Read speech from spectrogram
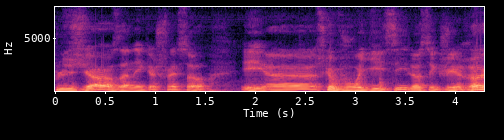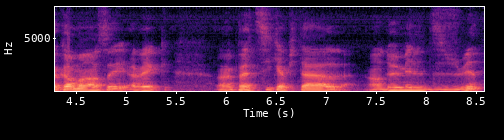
plusieurs années que je fais ça, et euh, ce que vous voyez ici, là, c'est que j'ai recommencé avec un petit capital en 2018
